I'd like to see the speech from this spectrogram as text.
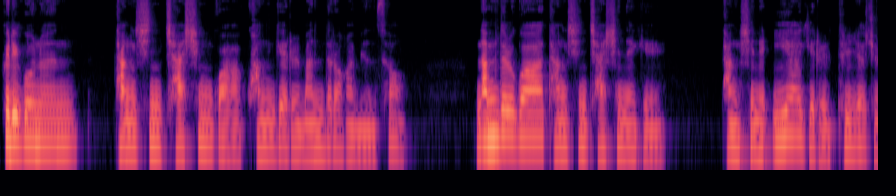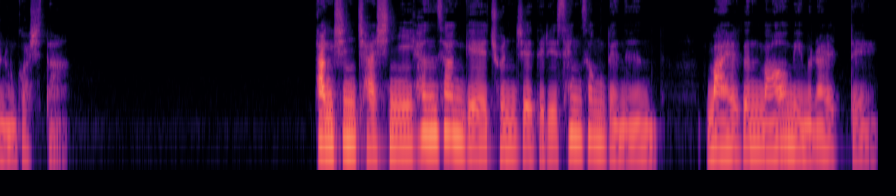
그리고는 당신 자신과 관계를 만들어가면서 남들과 당신 자신에게 당신의 이야기를 들려주는 것이다. 당신 자신이 현상계의 존재들이 생성되는 맑은 마음임을 알 때,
